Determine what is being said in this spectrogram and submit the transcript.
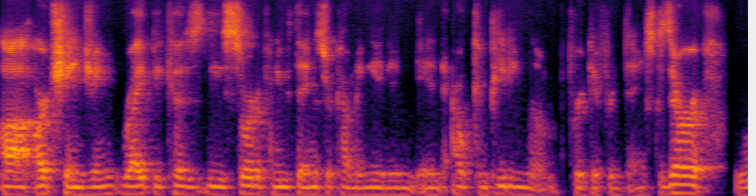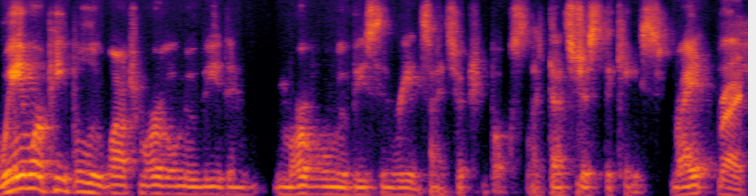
uh, are changing, right? Because these sort of new things are coming in and, and out competing them for different things. Because there are way more people who watch Marvel movie than Marvel movies than read science fiction books. Like that's just the case, right? Right.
